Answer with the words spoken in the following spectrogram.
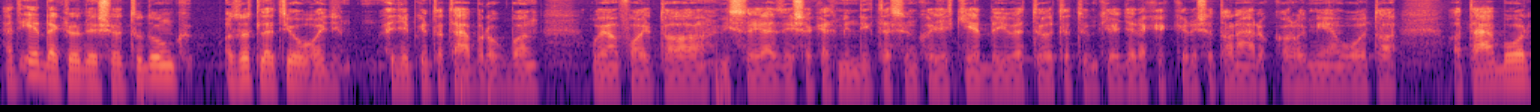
Hát érdeklődésről tudunk. Az ötlet jó, hogy egyébként a táborokban olyan fajta visszajelzéseket mindig teszünk, hogy egy kérdőívet töltetünk ki a gyerekekkel és a tanárokkal, hogy milyen volt a, a tábor.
